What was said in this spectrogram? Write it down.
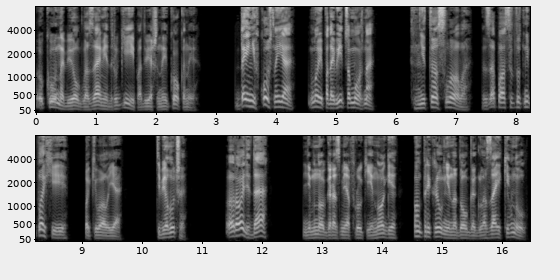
Укун обвел глазами другие подвешенные коконы. «Да и невкусный я, но и подавиться можно». «Не то слово. Запасы тут неплохие», — покивал я. «Тебе лучше?» «Вроде да». Немного размяв руки и ноги, он прикрыл ненадолго глаза и кивнул.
